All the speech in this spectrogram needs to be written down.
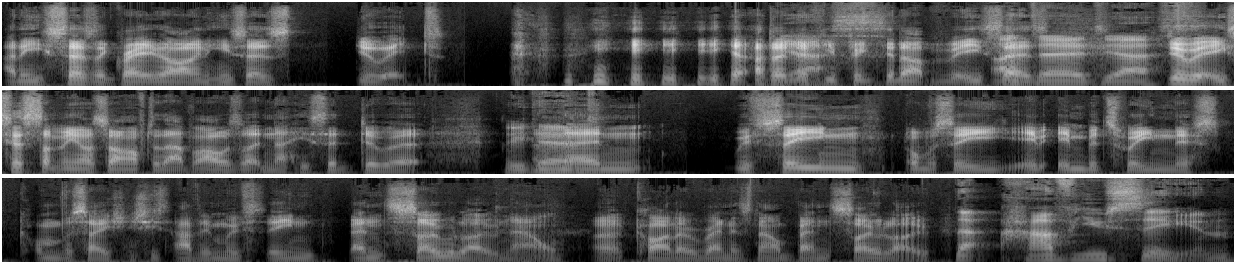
and he says a great line. He says, "Do it." yeah, I don't know if you picked it up, but he I says, did, yes. "Do it." He says something else after that, but I was like, "No." He said, "Do it." He did. And then we've seen, obviously, in, in between this conversation she's having, we've seen Ben Solo now. Uh, Kylo Ren is now Ben Solo. Now, have you seen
